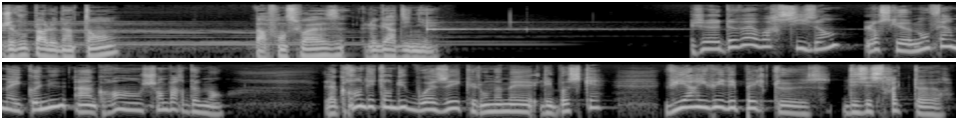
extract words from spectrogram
Je vous parle d'un temps par Françoise Le Gardinier. Je devais avoir six ans lorsque Montfermeil connut un grand chambardement. La grande étendue boisée que l'on nommait les bosquets vit arriver des pelleteuses, des extracteurs,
